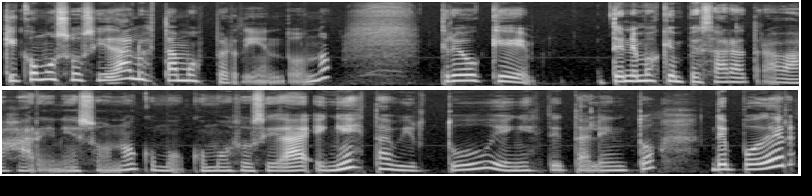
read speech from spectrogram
Que como sociedad lo estamos perdiendo, ¿no? Creo que tenemos que empezar a trabajar en eso, ¿no? Como, como sociedad, en esta virtud, en este talento, de poder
